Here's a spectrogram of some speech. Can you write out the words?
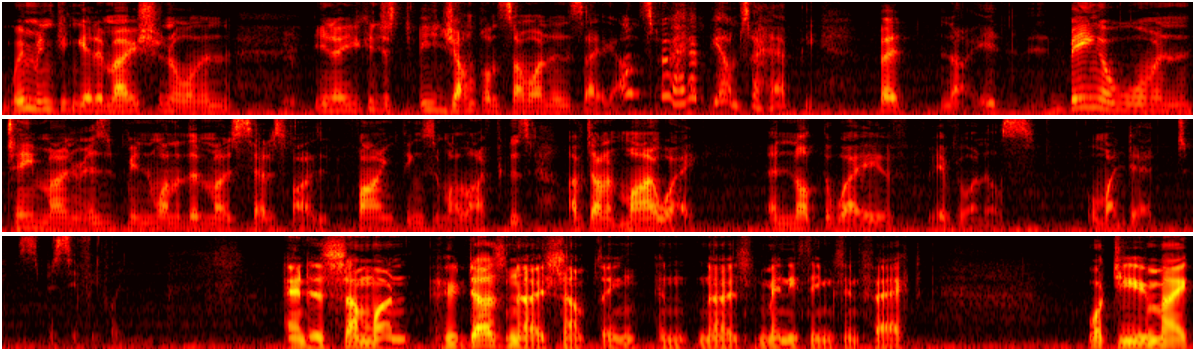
women can get emotional, and you know you can just you jump on someone and say, "I'm so happy, I'm so happy." But no, it being a woman team owner has been one of the most satisfying things in my life because I've done it my way and not the way of everyone else or my dad specifically. And as someone who does know something and knows many things, in fact, what do you make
